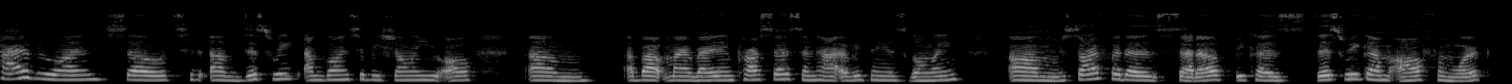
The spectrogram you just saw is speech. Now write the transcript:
Hi everyone. So to, um, this week I'm going to be showing you all um, about my writing process and how everything is going. Um, sorry for the setup because this week I'm off from work.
